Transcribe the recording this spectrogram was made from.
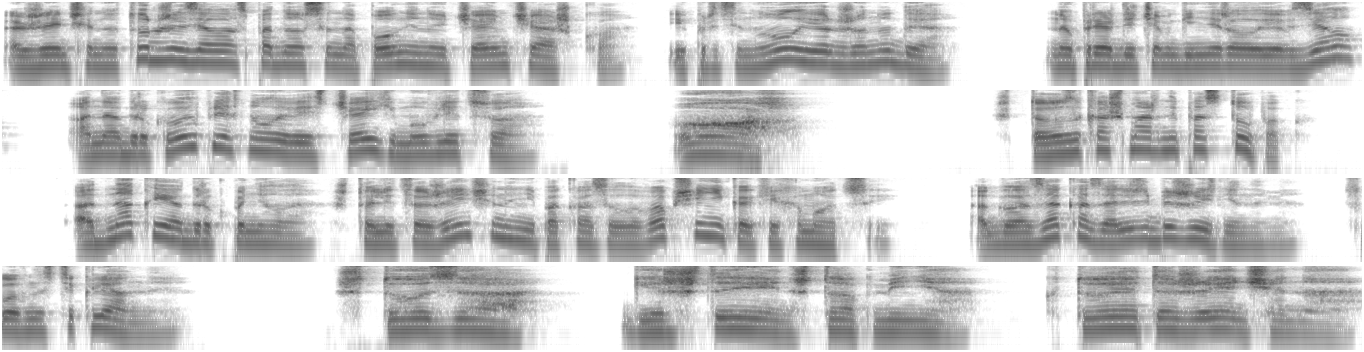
Женщина тут же взяла с подноса наполненную чаем чашку и протянула ее Джону Дэ. Но прежде чем генерал ее взял, она вдруг выплеснула весь чай ему в лицо. Ох! Что за кошмарный поступок? Однако я вдруг поняла, что лицо женщины не показывало вообще никаких эмоций, а глаза казались безжизненными, словно стеклянные. Что за... Герштейн, чтоб меня. Кто эта женщина?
